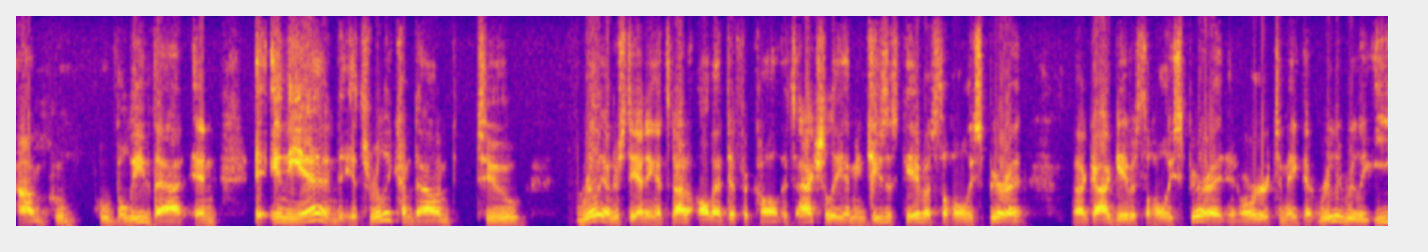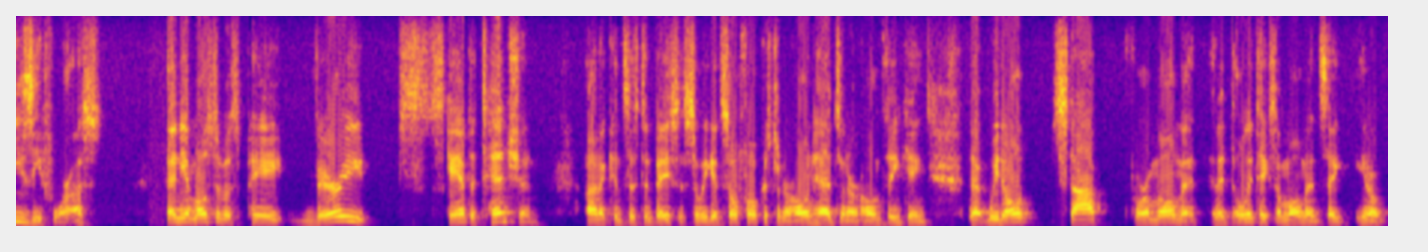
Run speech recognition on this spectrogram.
um, who who believe that. And in the end, it's really come down to really understanding it's not all that difficult. It's actually, I mean, Jesus gave us the Holy Spirit. Uh, God gave us the Holy Spirit in order to make that really, really easy for us. And yet, most of us pay very scant attention on a consistent basis. So we get so focused in our own heads and our own thinking that we don't stop for a moment. And it only takes a moment say, you know,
